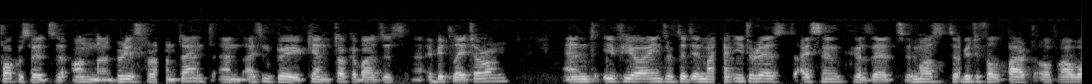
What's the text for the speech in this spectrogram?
focused on Breeze front end and I think we can talk about this a bit later on. And if you are interested in my interest, I think that the most beautiful part of our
